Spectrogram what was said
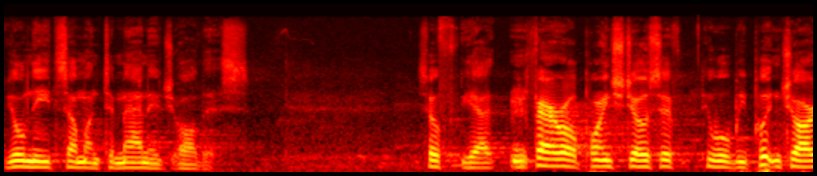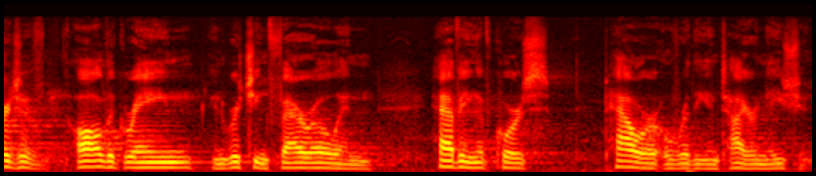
you'll need someone to manage all this. So, yeah, Pharaoh appoints Joseph, who will be put in charge of all the grain, enriching Pharaoh, and having, of course, power over the entire nation.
